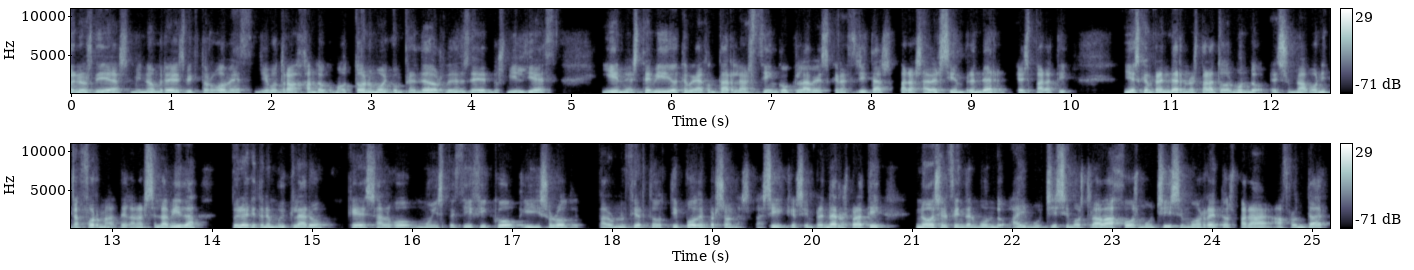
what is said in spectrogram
Buenos días, mi nombre es Víctor Gómez, llevo trabajando como autónomo y comprendedor desde 2010 y en este vídeo te voy a contar las cinco claves que necesitas para saber si emprender es para ti. Y es que emprender no es para todo el mundo, es una bonita forma de ganarse la vida, pero hay que tener muy claro que es algo muy específico y solo para un cierto tipo de personas. Así que si emprender no es para ti, no es el fin del mundo. Hay muchísimos trabajos, muchísimos retos para afrontar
